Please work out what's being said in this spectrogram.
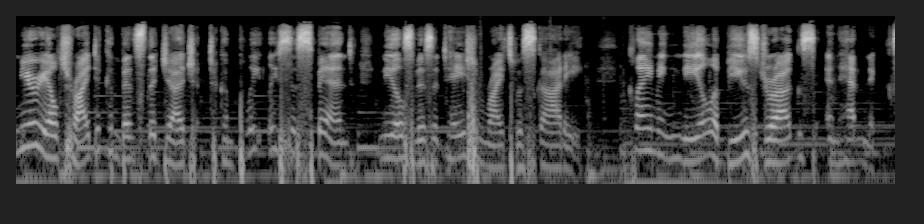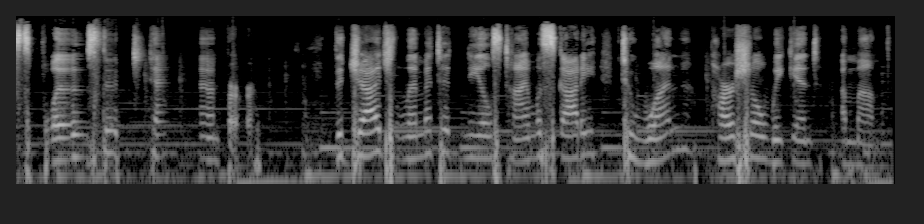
Muriel tried to convince the judge to completely suspend Neil's visitation rights with Scotty, claiming Neil abused drugs and had an explosive temper. The judge limited Neil's time with Scotty to one partial weekend a month,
